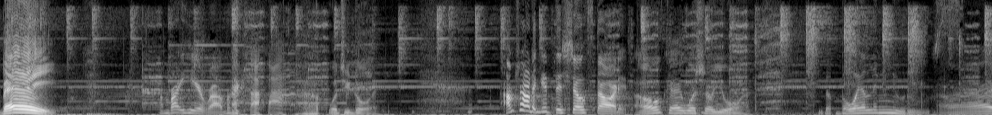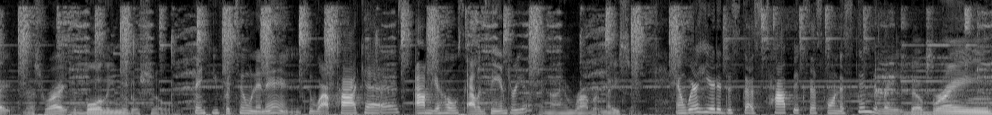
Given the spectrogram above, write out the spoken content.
Babe, I'm right here, Robert. what you doing? I'm trying to get this show started. Okay, what show you on? The Boiling Noodles. All right, that's right, the Boiling Noodle Show. Thank you for tuning in to our podcast. I'm your host, Alexandria, And I am Robert Mason. and we're here to discuss topics that's going to stimulate The brain,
